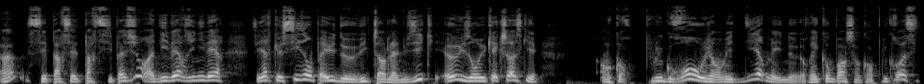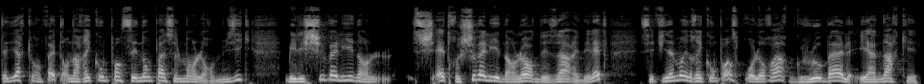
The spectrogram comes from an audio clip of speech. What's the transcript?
hein, c'est par cette participation à divers univers. C'est-à-dire que s'ils n'ont pas eu de victoire de la musique, eux, ils ont eu quelque chose qui est encore plus gros, j'ai envie de dire, mais une récompense encore plus grosse, c'est-à-dire qu'en fait, on a récompensé non pas seulement leur musique, mais les chevaliers dans être chevalier dans l'ordre des arts et des lettres, c'est finalement une récompense pour leur art global et un art qui est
